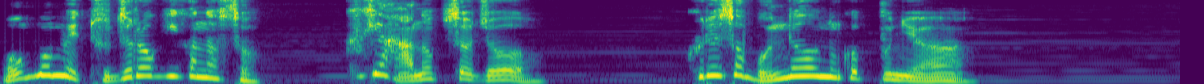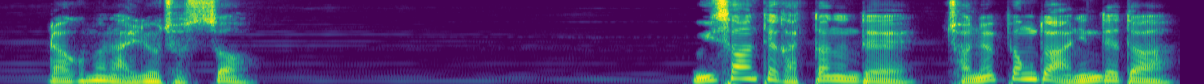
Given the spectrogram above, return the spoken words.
온몸에 두드러기가 나서 그게 안 없어져. 그래서 못 나오는 것 뿐이야. 라고만 알려줬어. 의사한테 갔다는데 전염병도 아닌데다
